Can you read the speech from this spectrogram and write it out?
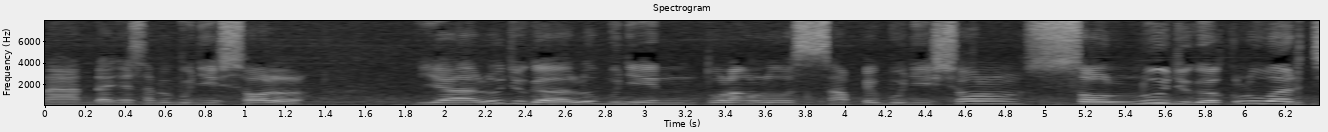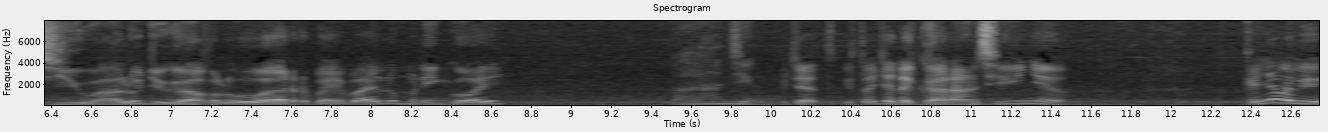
Nadanya sampai bunyi Sol ya lu juga lu bunyiin tulang lu sampai bunyi sol sol lu juga keluar jiwa lu juga keluar. Bye bye lu meninggoy anjing pijat itu aja ada garansinya. Kayaknya lebih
